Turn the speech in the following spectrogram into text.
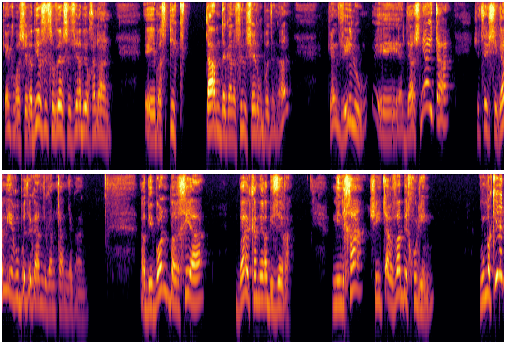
כן, כלומר שרבי יוסי סובר שלפי רבי יוחנן אה, מספיק טעם דגן אפילו שאין רובה דגן, כן, ואילו אה, הדעה השנייה הייתה שצריך שגם יהיה רובה דגן וגם טעם דגן. רבי בון ברכיה בא כמי רבי זרע. מנחה שהתערבה בחולין, והוא מכיר את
